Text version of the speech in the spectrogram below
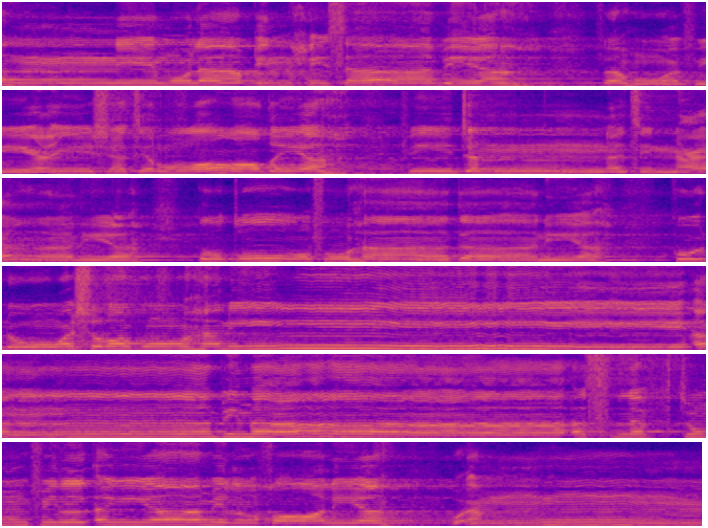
أني ملاق حسابيه فهو في عيشة راضية في جنة عالية قطوفها دانية. كلوا واشربوا هنيئا بما أسلفتم في الأيام الخالية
